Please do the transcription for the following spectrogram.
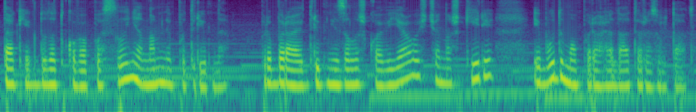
так як додаткове посилення нам не потрібне. Прибираю дрібні залишкові явища на шкірі і будемо переглядати результат.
